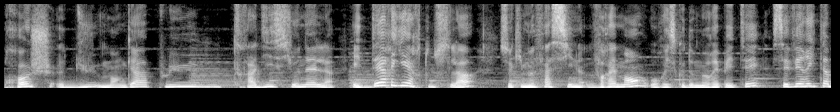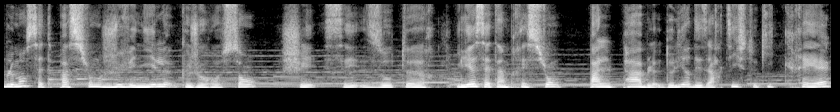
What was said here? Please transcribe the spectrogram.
proches du manga plus traditionnel. Et derrière tout cela, ce qui me fascine vraiment, au risque de me répéter, c'est véritablement cette passion juvénile que je ressens chez ces auteurs. Il y a cette impression palpable de lire des artistes qui créaient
